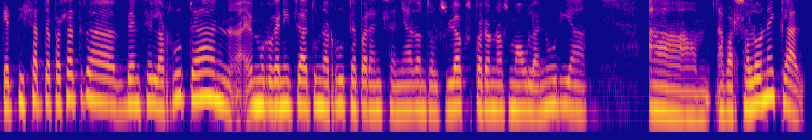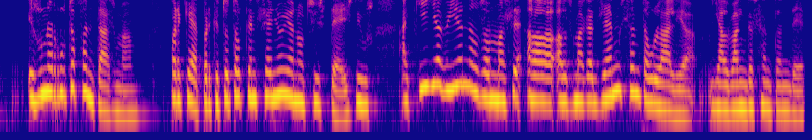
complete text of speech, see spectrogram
aquest dissabte passat que vam fer la ruta, hem organitzat una ruta per ensenyar doncs, els llocs per on es mou la Núria a, a Barcelona i clar, és una ruta fantasma. Per què? Perquè tot el que ensenyo ja no existeix. Dius, aquí hi havia els, almace, els magatzems Santa Eulàlia i el Banc de Santander.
